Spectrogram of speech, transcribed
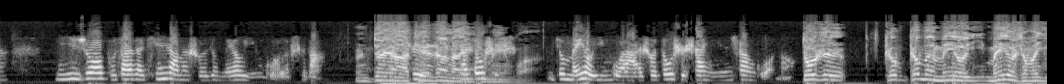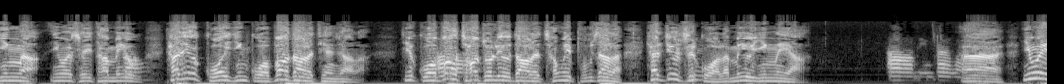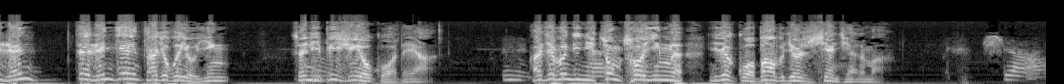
您是说菩萨在天上的时候就没有因果了是吧？嗯，对啊，天上哪有因果？就没有因果了，还是说都是善因善果呢？都是根根本没有没有什么因了，因为所以他没有，哦他这个果已经果报到了天上了，这果报哦超出六道了，成为菩萨了，他就是果了，没有因了呀。啊，明白了。啊，因为人在人间他就会有因，所以你嗯必须有果的呀。嗯，而且问题你种错因了，你这果报不就是现前了吗？是啊，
